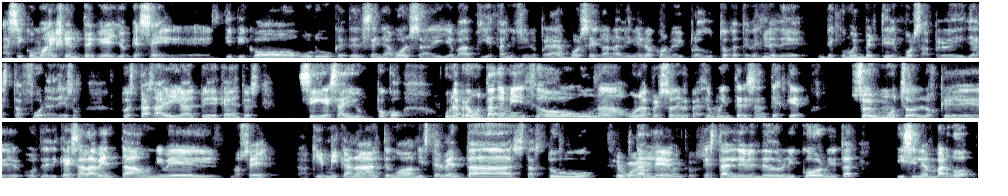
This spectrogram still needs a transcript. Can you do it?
Así como hay gente que, yo qué sé, el típico gurú que te enseña bolsa y lleva 10 años sin operar en bolsa y gana dinero con el producto que te vende de, cómo invertir en bolsa, pero él ya está fuera de eso. Tú estás ahí al pie de calle, entonces sigues ahí un poco. Una pregunta que me hizo una, una persona y me pareció muy interesante es que sois muchos los que os dedicáis a la venta a un nivel, no sé, aquí en mi canal tengo a Mr. Ventas, estás tú, está, el de, está, el de, vendedor unicornio y tal. Y sin embargo,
